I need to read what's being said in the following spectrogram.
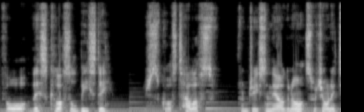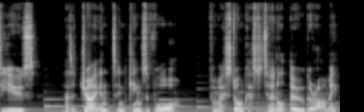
for this colossal beastie, which is of course Talos from Jason the Argonauts, which I wanted to use as a giant in Kings of War for my Stormcast Eternal Ogre army.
